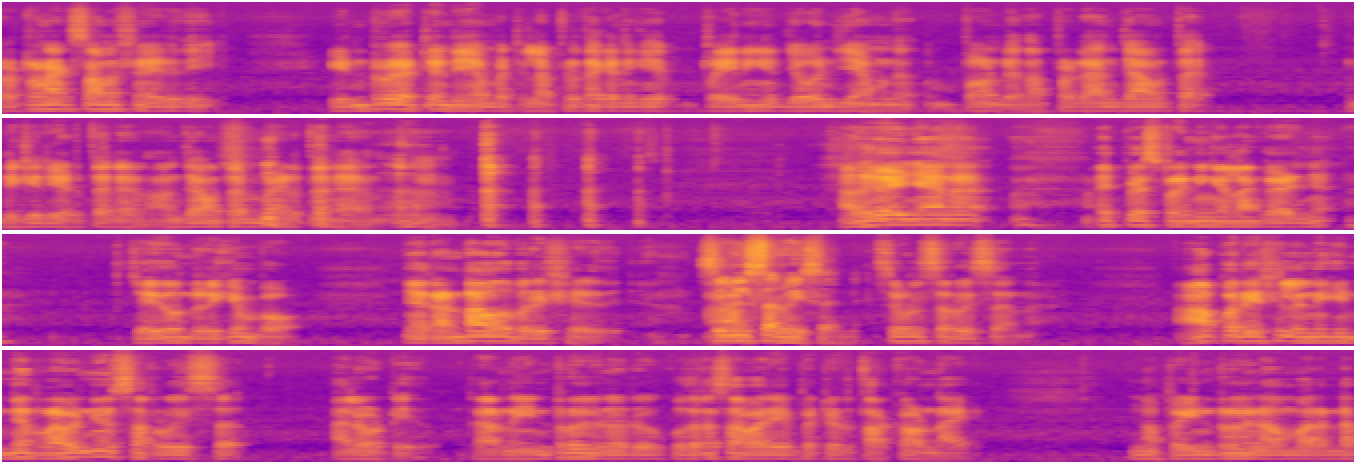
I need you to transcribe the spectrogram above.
റിട്ടേൺ എക്സാമിനേഷൻ എഴുതി ഇന്റർവ്യൂ അറ്റൻഡ് ചെയ്യാൻ പറ്റില്ല. അപ്പോഴത്തേക്ക് എനിക്ക് ട്രെയിനിങ് ജോയിൻ ചെയ്യാൻ പോകേണ്ടിയിരുന്നു. അപ്പോഴത്തെ അഞ്ചാമത്തെ ഡിഗ്രി എടുത്തതന്നെയായിരുന്നു അഞ്ചാമത്തെ എം എ എടുത്തതന്നെയായിരുന്നു ഉം. അത് കഴിഞ്ഞ് ഞാൻ ഐ പി എസ് ട്രെയിനിങ് എല്ലാം കഴിഞ്ഞ് ചെയ്തുകൊണ്ടിരിക്കുമ്പോൾ ഞാൻ രണ്ടാമത് പരീക്ഷ എഴുതി. സിവിൽ സർവീസ് തന്നെ. സിവിൽ സർവീസ് തന്നെ. ആ പരീക്ഷയിൽ എനിക്ക് ഇന്ത്യൻ റവന്യൂ സർവീസ് അലോട്ട് ചെയ്തു. കാരണം ഇന്റർവ്യൂവിനൊരു കുതിരസവാരിയെ പറ്റി ഒരു തർക്കം ഉണ്ടായി. അപ്പോൾ ഇന്റർവ്യൂവിന് അവന്മാർ എന്റെ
